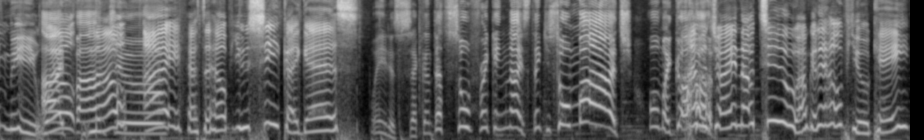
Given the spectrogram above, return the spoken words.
found me. I Well, found now you. I have to help you seek, I guess. Wait a second. That's so freaking nice. Thank you so much. Oh my god. I'm a giant now too. I'm gonna help you, okay?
